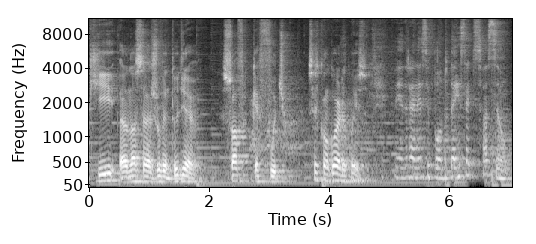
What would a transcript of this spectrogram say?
que a nossa juventude é, sofre porque é fútil. Vocês concordam com isso? Vai entrar nesse ponto da insatisfação.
